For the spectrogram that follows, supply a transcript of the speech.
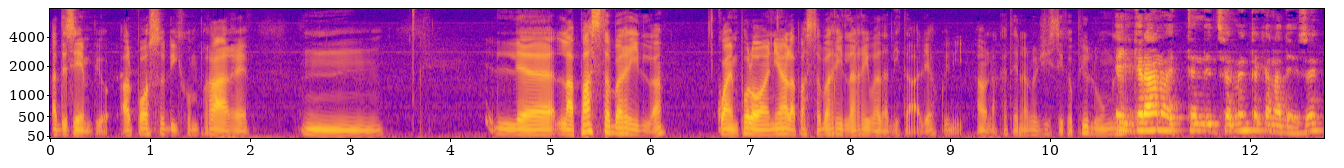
ad esempio al posto di comprare mh, mm, le, la pasta barilla qua in Polonia la pasta barilla arriva dall'Italia, quindi ha una catena logistica più lunga. E il grano è tendenzialmente canadese?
